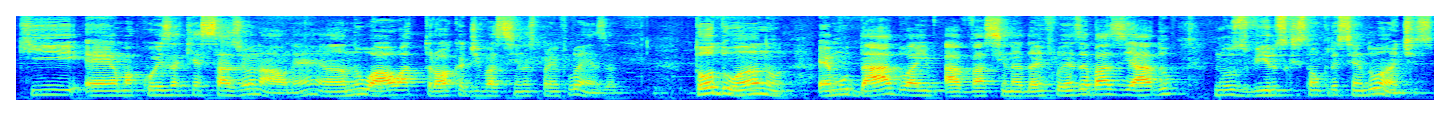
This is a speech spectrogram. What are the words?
que é uma coisa que é sazonal, né? É anual a troca de vacinas para influenza. Todo ano é mudado a, a vacina da influenza baseado nos vírus que estão crescendo antes.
